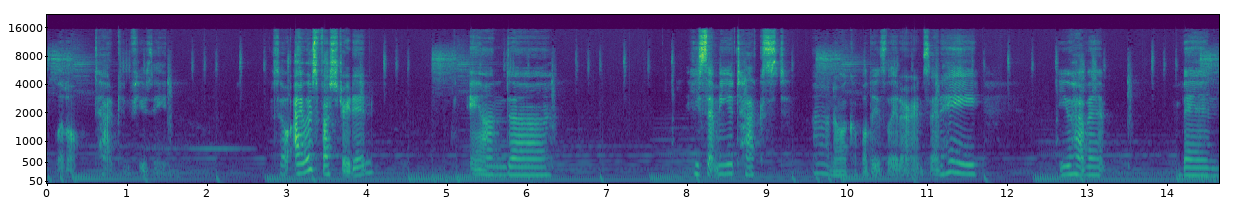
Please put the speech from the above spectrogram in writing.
a little tad confusing. So I was frustrated, and uh, he sent me a text, I don't know, a couple days later and said, Hey, you haven't been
